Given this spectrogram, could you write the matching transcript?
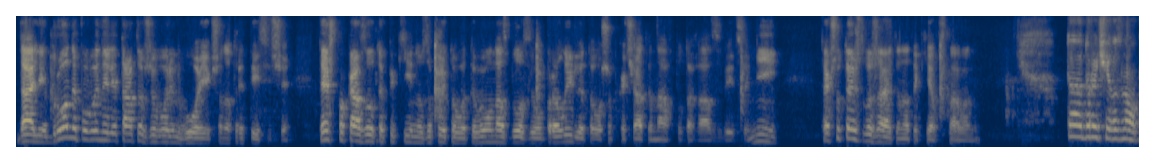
Далі дрони повинні літати вже в Орінгої, якщо на 3 тисячі. Теж показувати Пекіну, запитувати, ви у нас дозвіл брали для того, щоб качати нафту та газ звідси. Ні. Так що теж зважайте на такі обставини. Та, до речі, ви знову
